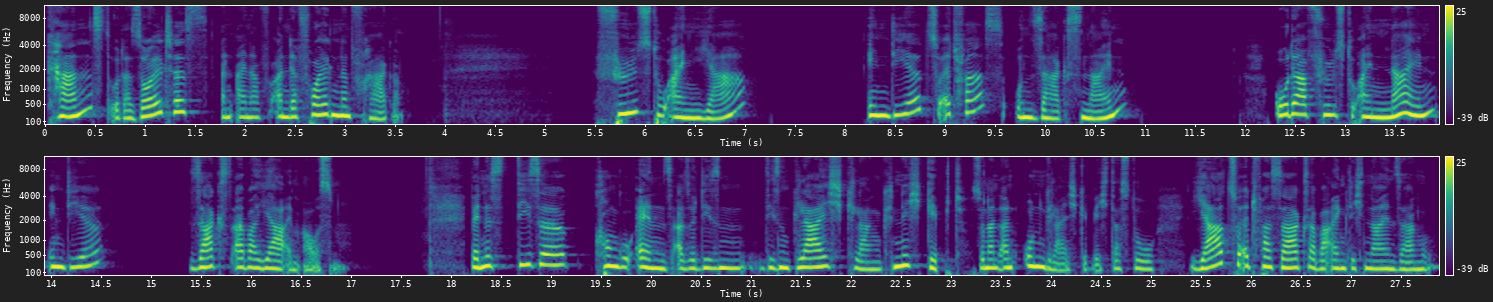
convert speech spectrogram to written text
kannst oder solltest an einer, an der folgenden Frage. Fühlst du ein Ja in dir zu etwas und sagst Nein? Oder fühlst du ein Nein in dir, sagst aber Ja im Außen? Wenn es diese Kongruenz, also diesen, diesen Gleichklang nicht gibt, sondern ein Ungleichgewicht, dass du Ja zu etwas sagst, aber eigentlich Nein sagen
